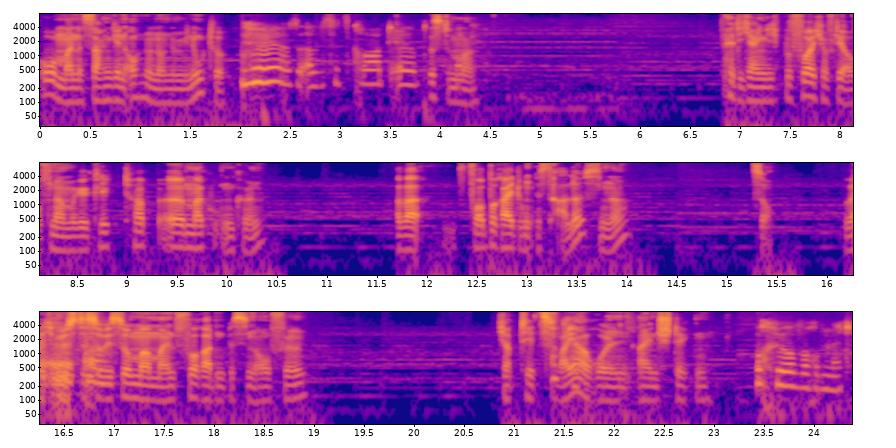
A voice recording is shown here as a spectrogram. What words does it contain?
Oh, meine Sachen gehen auch nur noch eine Minute. also alles jetzt gerade. Äh, Siehst du mal. Hätte ich eigentlich, bevor ich auf die Aufnahme geklickt habe, äh, mal gucken können. Aber Vorbereitung ist alles, ne? So. Aber ich müsste sowieso mal meinen Vorrat ein bisschen auffüllen. Ich habe T2er-Rollen einstecken. Ach ja, warum nicht?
